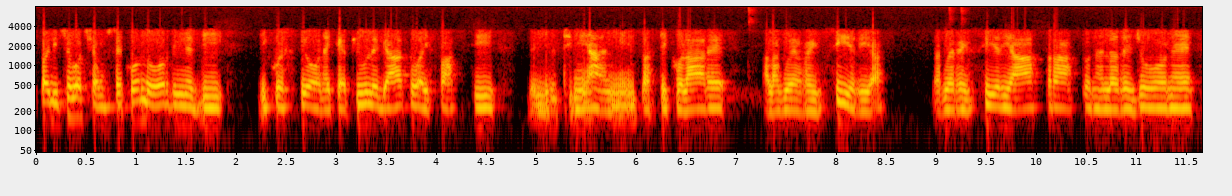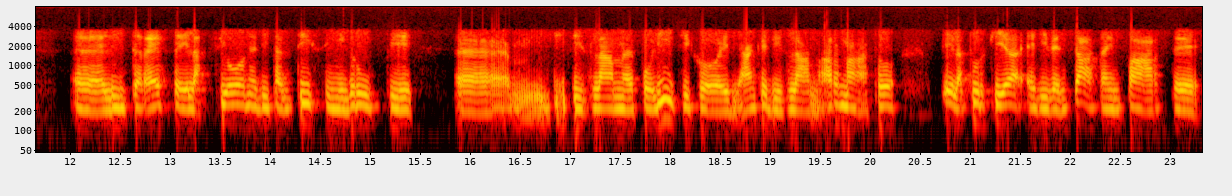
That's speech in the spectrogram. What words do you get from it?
Poi dicevo c'è un secondo ordine di, di questione che è più legato ai fatti degli ultimi anni, in particolare alla guerra in Siria. La guerra in Siria ha attratto nella regione eh, l'interesse e l'azione di tantissimi gruppi eh, di Islam politico e anche di Islam armato e la Turchia è diventata in parte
